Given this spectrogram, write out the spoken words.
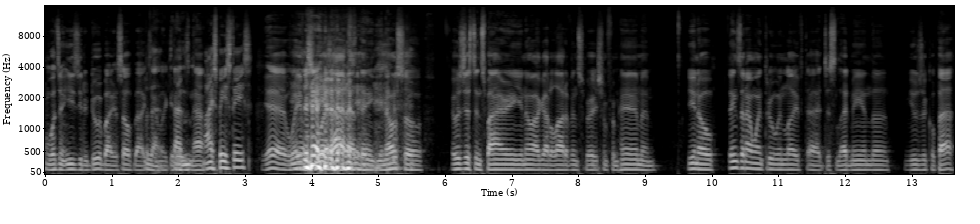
wasn't easy to do it by yourself back then that, like it is now. MySpace days? yeah, way before that, I think, you know, so it was just inspiring, you know, I got a lot of inspiration from him and, you know, things that I went through in life that just led me in the musical path,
